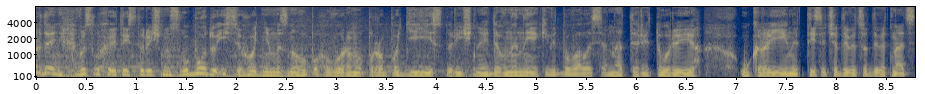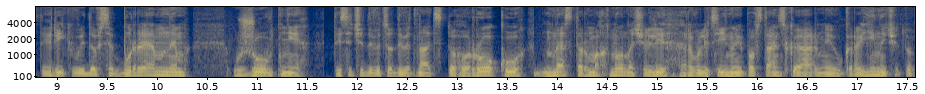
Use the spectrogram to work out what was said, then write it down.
Добрий день, ви слухаєте історичну свободу, і сьогодні ми знову поговоримо про події історичної давнини, які відбувалися на території України. 1919 рік видався буремним у жовтні. 1919 року Нестор Махно на чолі революційної повстанської армії України, чи то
